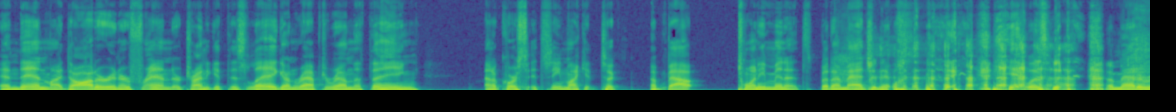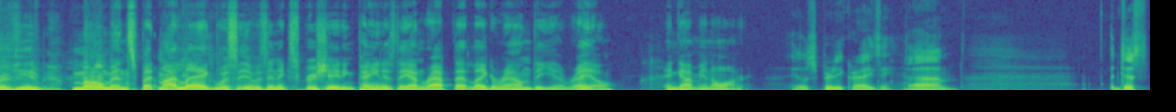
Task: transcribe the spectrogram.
And then my daughter and her friend are trying to get this leg unwrapped around the thing. And of course, it seemed like it took about 20 minutes, but I imagine it was, it was a matter of few moments. But my leg was, it was in excruciating pain as they unwrapped that leg around the uh, rail and got me in the water. It was pretty crazy. Um, just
